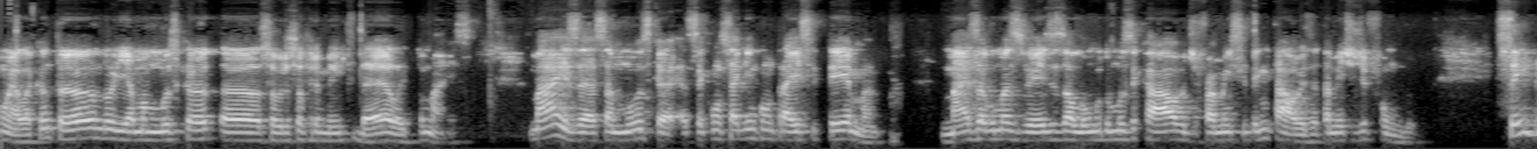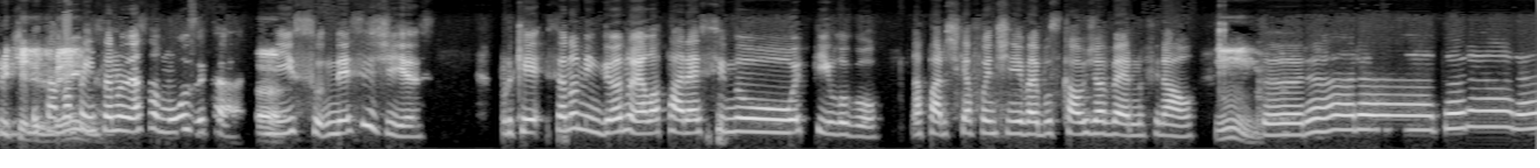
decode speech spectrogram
com ela cantando e é uma música uh, sobre o sofrimento dela e tudo mais. Mas essa música, você consegue encontrar esse tema mais algumas vezes ao longo do musical, de forma incidental, exatamente de fundo. Sempre que ele vem... Eu tava vem... pensando nessa música, ah. nisso, nesses dias. Porque, se eu não me engano, ela aparece no epílogo, na parte que a Fantine vai buscar o Javert no final. Hum. Tarará, tarará,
